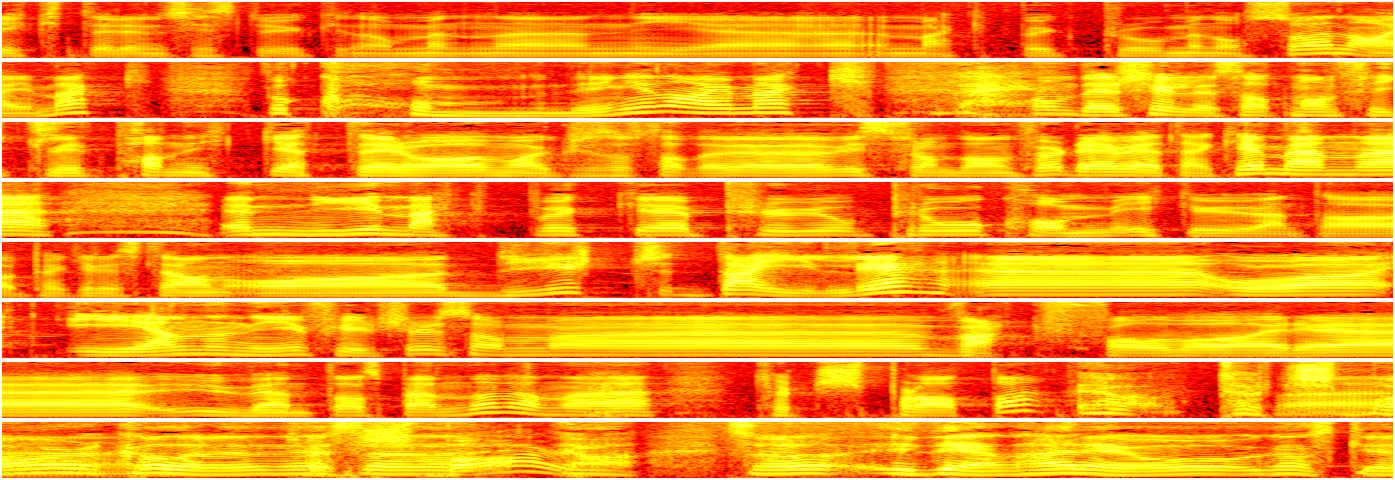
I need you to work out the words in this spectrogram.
rykter den siste uken om en uh, ny eh, Macbook Pro, men også en iMac. Nå kom det ingen iMac. Om det skyldes at man fikk litt panikk etter hva Microsoft hadde eh, vist fram dagen før, det vet jeg ikke. Men uh, en ny Macbook eh, Pro, Pro kom ikke uventa, Per Christian. Og dyrt, deilig. Uh, og én ny feature som eh, i hvert fall var uh, uventa spennende. Denne touchplata. Ja, touchbar kaller det det. Så, ja, så ideen her er jo ganske,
